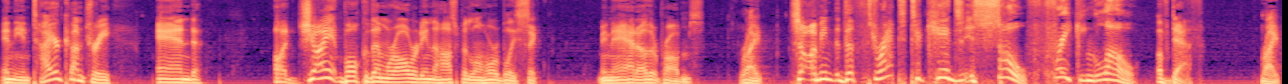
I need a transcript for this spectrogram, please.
in the entire country, and a giant bulk of them were already in the hospital and horribly sick. I mean, they had other problems. Right. So, I mean, the threat to kids is so freaking low of death. Right.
